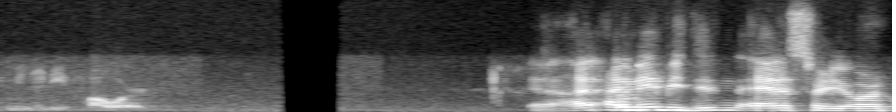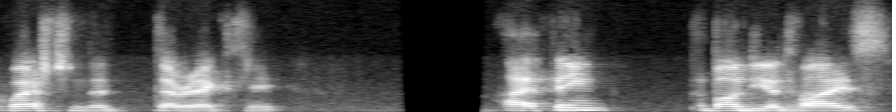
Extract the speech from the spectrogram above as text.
community forward. Yeah, I, I maybe didn't answer your question directly. I think about the advice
